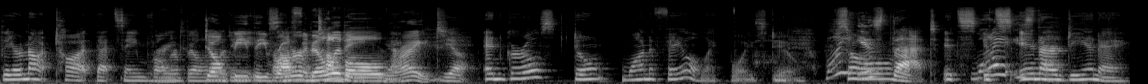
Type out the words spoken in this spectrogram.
they're not taught that same vulnerability. Don't be the rough and vulnerability, tumble. right? Yeah. and girls don't want to fail like boys do. Why So is that? It's Why it's is in that? our DNA.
